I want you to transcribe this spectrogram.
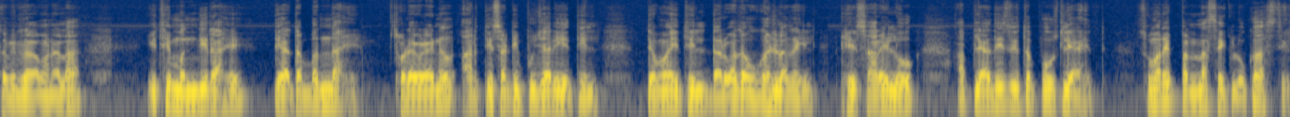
समीरदा म्हणाला इथे मंदिर आहे ते आता बंद आहे. थोड्या वेळानं आरतीसाठी पुजारी येतील तेव्हा येथील दरवाजा उघडला जाईल. हे सारे लोक आपल्या आधीच इथं पोहोचले आहेत. सुमारे पन्नास एक लोक असतील.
